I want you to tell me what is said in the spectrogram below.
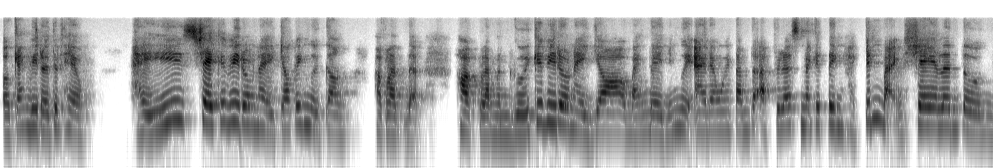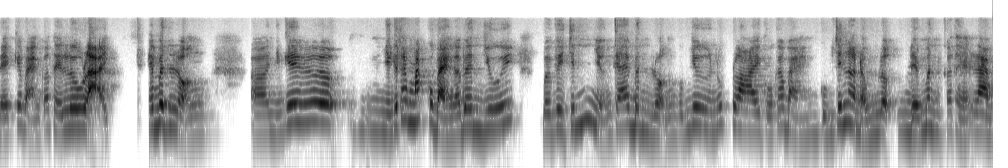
ở các video tiếp theo. Hãy share cái video này cho cái người cần hoặc là hoặc là mình gửi cái video này do bạn bè những người ai đang quan tâm tới affiliate marketing hoặc chính bạn share lên tường để các bạn có thể lưu lại cái bình luận uh, những cái những cái thắc mắc của bạn ở bên dưới. Bởi vì chính những cái bình luận cũng như nút like của các bạn cũng chính là động lực để mình có thể làm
